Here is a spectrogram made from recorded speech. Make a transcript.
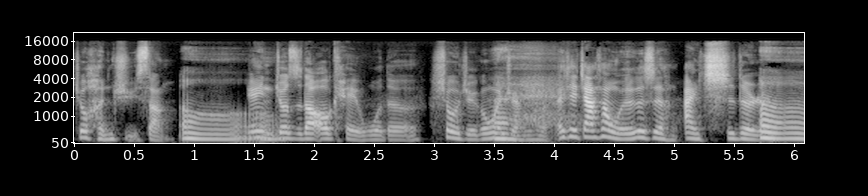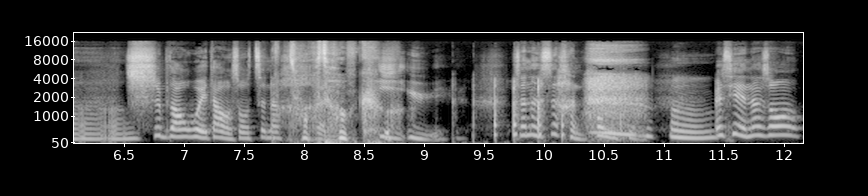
就很沮丧，嗯，因为你就知道 OK 我的嗅觉跟味觉很合，而且加上我一个是很爱吃的人，嗯嗯嗯嗯吃不到味道的时候真的 很痛苦抑郁，真的是很痛苦。嗯而且那时候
